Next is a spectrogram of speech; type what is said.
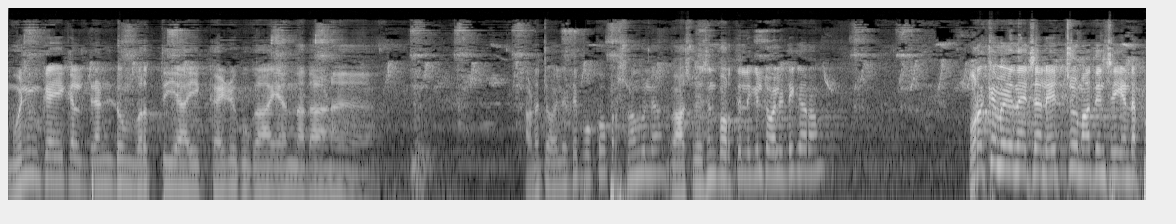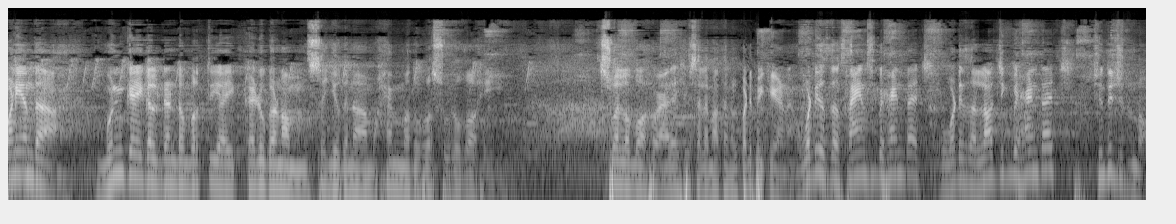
മുൻകൈകൾ രണ്ടും വൃത്തിയായി കഴുകുക എന്നതാണ്. അവിടെ ടോയ്ലറ്റിൽ പോക്കോ? പ്രശ്നമൊന്നുമില്ല. വാഷ് ബേസിൻ പുറത്തില്ലെങ്കിൽ ടോയ്ലറ്റിൽ കയറാം. ഉറക്കം എഴുന്നേച്ചാൽ ഏറ്റവും ആദ്യം ചെയ്യേണ്ട പണി എന്താ? മുൻകൈകൾ രണ്ടും വൃത്തിയായി കഴുകണം. സയ്യുദന മുഹമ്മദ് റസൂലുള്ളാഹി. സ്വല്ലല്ലാഹു അലൈഹി വസല്ലമ തങ്ങൾ പഠിപ്പിക്കുകയാണ്. What is the science behind that what is the logic behind that ചിന്തിച്ചിട്ടുണ്ടോ?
